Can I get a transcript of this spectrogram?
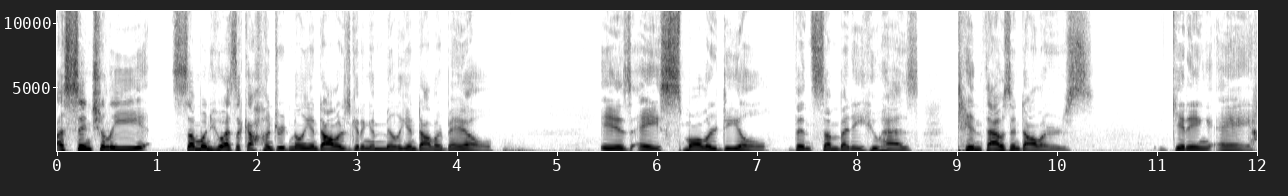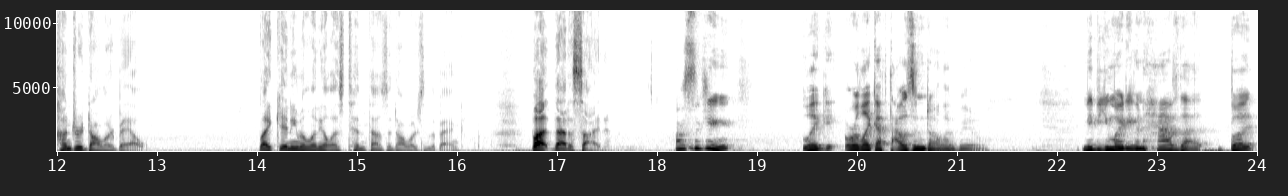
essentially, someone who has like a hundred million dollars getting a million dollar bail is a smaller deal than somebody who has ten thousand dollars getting a hundred dollar bail. Like any millennial has ten thousand dollars in the bank. But that aside, I was thinking, like, or like a thousand dollar bill. Maybe you might even have that, but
